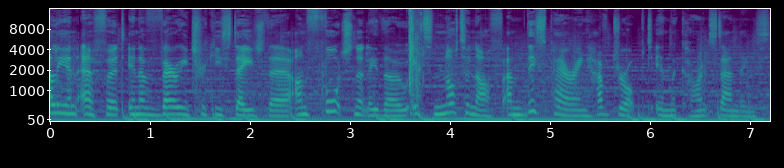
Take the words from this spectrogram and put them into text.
Valiant effort in a very tricky stage there. Unfortunately, though, it's not enough, and this pairing have dropped in the current standings.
